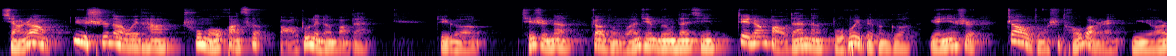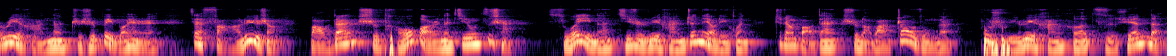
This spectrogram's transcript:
想让律师呢为他出谋划策，保住那张保单。这个其实呢，赵总完全不用担心，这张保单呢不会被分割。原因是赵总是投保人，女儿瑞涵呢只是被保险人，在法律上，保单是投保人的金融资产，所以呢，即使瑞涵真的要离婚，这张保单是老爸赵总的，不属于瑞涵和子轩的。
